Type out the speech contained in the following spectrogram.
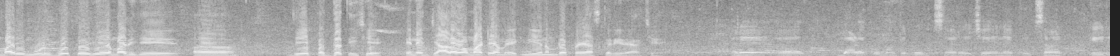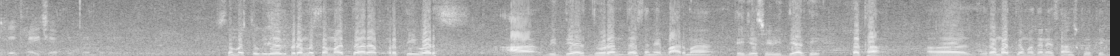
અમારી મૂળભૂત જે અમારી જે જે પદ્ધતિ છે, એને જાળવવા માટે અમે એક નિર્નમ્ર પ્રયાસ કરી રહ્યા છીએ. અને બાળકોમાં કેટલો ઉત્સાહ રહે છે અને પ્રોત્સાહન કેવી રીતે થાય છે આ પ્રોગ્રામ સમસ્ત ગુજરાત બ્રહ્મ સમાજ દ્વારા પ્રતિ વર્ષ આ વિદ્યાર્થી ધોરણ દસ અને બારમાં તેજસ્વી વિદ્યાર્થી તથા રમતગમત અને સાંસ્કૃતિક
